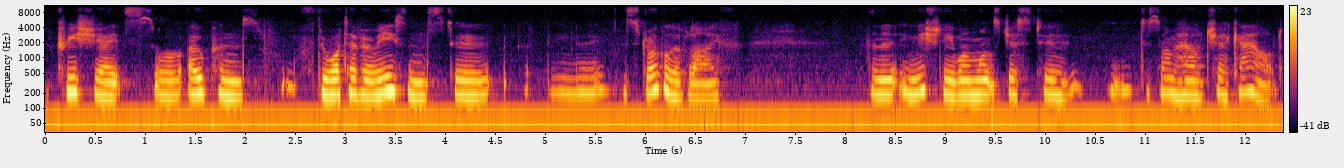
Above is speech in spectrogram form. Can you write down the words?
appreciates or opens through whatever reasons to you know, the struggle of life, then initially one wants just to to somehow check out.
